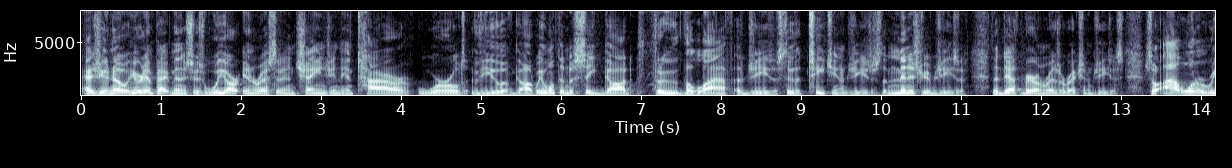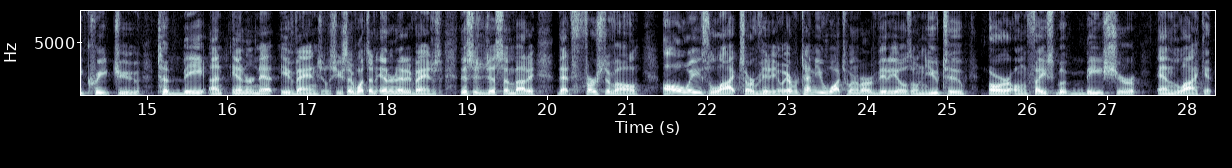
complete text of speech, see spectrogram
As you know, here at Impact Ministries, we are interested in changing the entire world's view of God. We want them to see God through the life of Jesus, through the teaching of Jesus, the ministry of Jesus, the death, burial, and resurrection of Jesus. So I want to recruit you to be an internet evangelist. You say, What's an internet evangelist? This is just somebody that, first of all, always likes our video. Every time you watch one of our videos on YouTube or on Facebook, be sure and like it.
